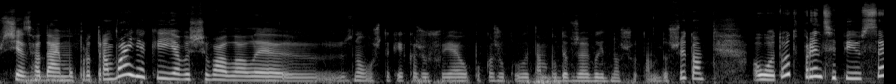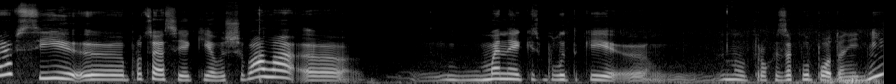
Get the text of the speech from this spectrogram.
ще згадаємо про трамвай, який я вишивала, але е, знову ж таки кажу, що я його покажу, коли там буде вже видно, що там дошито. От, от, в принципі, і все. Всі е, процеси, які я вишивала, е, в мене якісь були такі е, ну, трохи заклопотані дні.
